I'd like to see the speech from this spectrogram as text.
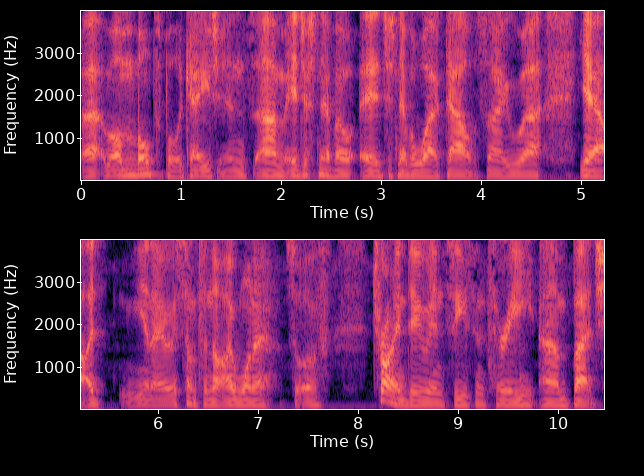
uh, on multiple occasions, um, it just never it just never worked out. So uh, yeah, I you know it's something that I want to sort of try and do in season three. Um, but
